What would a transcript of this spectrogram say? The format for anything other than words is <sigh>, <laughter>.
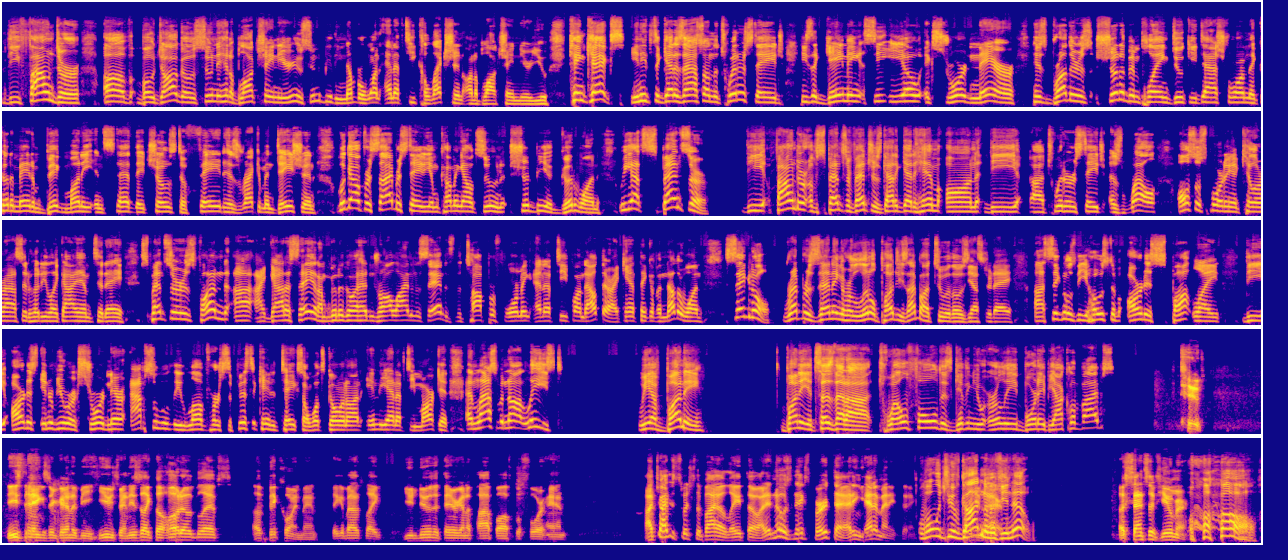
the founder of Bodogo, soon to hit a blockchain near you, soon to be the number one NFT collection on a blockchain near you. King Kicks, he needs to get his ass on the Twitter stage. He's a gaming CEO extraordinaire. His brothers should have been playing Dookie Dash for him. They could have made him big money. Instead, they chose to fade his recommendation. Look out for Cyber Stadium coming out soon. Should be a good one. We got Spencer the founder of Spencer Ventures got to get him on the uh, Twitter stage as well. Also sporting a killer acid hoodie like I am today. Spencer's fund, uh, I gotta say it. I'm gonna go ahead and draw a line in the sand. It's the top performing NFT fund out there. I can't think of another one. Signal representing her little pudgies. I bought two of those yesterday. Uh, Signal's the host of Artist Spotlight, the artist interviewer extraordinaire. Absolutely love her sophisticated takes on what's going on in the NFT market. And last but not least, we have Bunny. Bunny, it says that uh 12 fold is giving you early Bored Yacht Club vibes. Dude, these things are gonna be huge, man. These are like the autoglyphs of Bitcoin, man. Think about like you knew that they were gonna pop off beforehand. I tried to switch the bio late though. I didn't know it was Nick's birthday. I didn't get him anything. What would you have gotten him if you knew? A sense of humor. <laughs> Oh,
